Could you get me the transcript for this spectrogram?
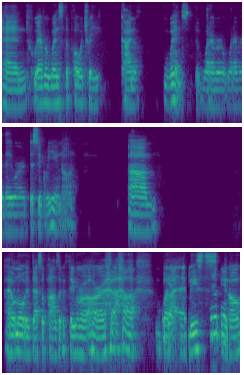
and whoever wins the poetry kind of wins the, whatever whatever they were disagreeing on. Um, I don't know if that's a positive thing or, or uh, but I, at least beautiful. you know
